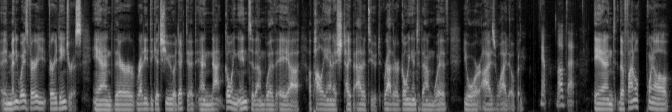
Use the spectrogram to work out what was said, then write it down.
in many ways very very dangerous. And they're ready to get you addicted and not going into them with a uh, a pollyannish type attitude rather going into them with your eyes wide open. Yep love that. And the final point I'll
